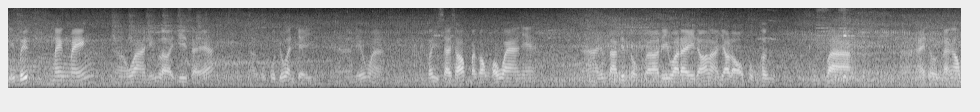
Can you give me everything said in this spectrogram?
Chỉ biết mang máng à, qua những lời chia sẻ của cô chú anh chị. À, nếu mà có gì sai sót bà con bỏ qua nha. À, chúng ta tiếp tục à, đi qua đây đó là giao lộ Phùng Hưng và à, Hải Thường Lãng Ông.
